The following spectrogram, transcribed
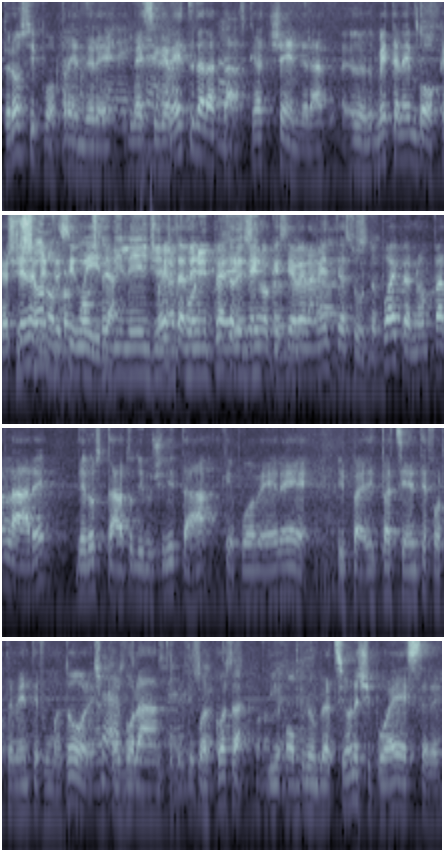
però si può prendere le sigarette dalla tasca, accenderla, eh, metterla in bocca, accenderla mentre si guida. Di legge questo, questo paesi ritengo che sia veramente sì. assurdo. Poi per non parlare dello stato di lucidità che può avere il, il paziente fortemente fumatore certo, anche al certo, volante, certo, perché qualcosa di obnubilazione ci può essere.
